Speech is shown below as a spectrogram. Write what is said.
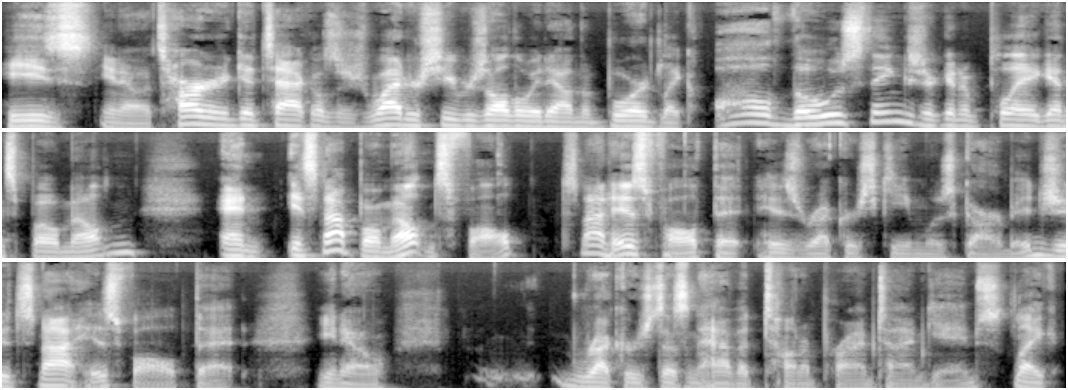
he's you know it's harder to get tackles. There's wide receivers all the way down the board. Like all those things are going to play against bo melton. And it's not bo melton's fault. It's not his fault that his Rutgers scheme was garbage. It's not his fault that you know Rutgers doesn't have a ton of primetime games. Like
